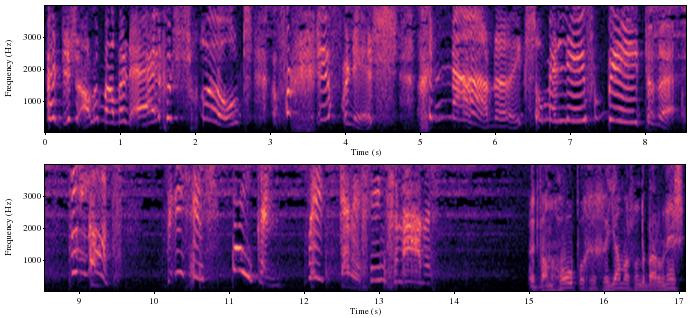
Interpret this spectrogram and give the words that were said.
Het is allemaal mijn eigen schuld. Vergiffenis. Genade. Ik zal mijn leven beteren. Te laat. Wij zijn spoken. Wij kennen geen genade. Het wanhopige gejammer van de barones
